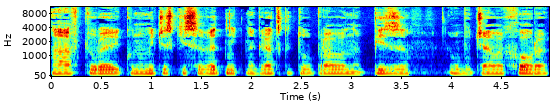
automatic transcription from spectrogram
А автора е економически съветник на градската управа на Пиза, обучава хора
